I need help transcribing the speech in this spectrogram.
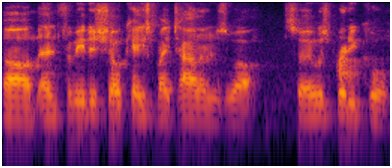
um, and for me to showcase my talent as well. So it was pretty cool.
